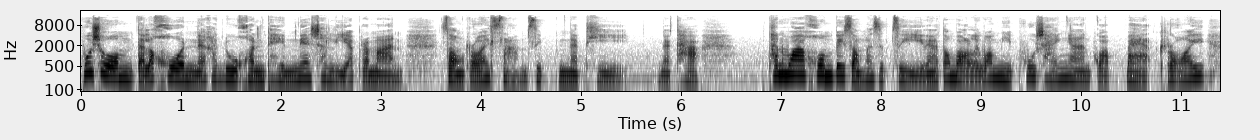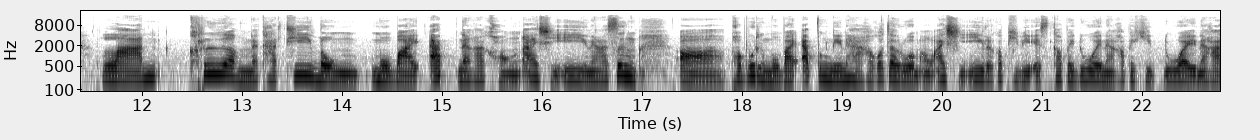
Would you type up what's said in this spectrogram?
ผู้ชมแต่ละคนนะคะ ดู content เนี่ยเฉลี่ยประมาณ 230 นาทีนะคะธันวาคมปี 2014 นะ ต้องบอกเลยว่ามีผู้ใช้งานกว่า 800 ล้าน เครื่องนะคะที่ลง mobile app นะคะของ i อ e นะคะซึ่งอพอพูดถึง mobile app ตรงนี้นะคะเขาก็จะรวมเอา i อ e แล้วก็ PPS เข้าไปด้วยนะคะไปคิดด้วยนะคะ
